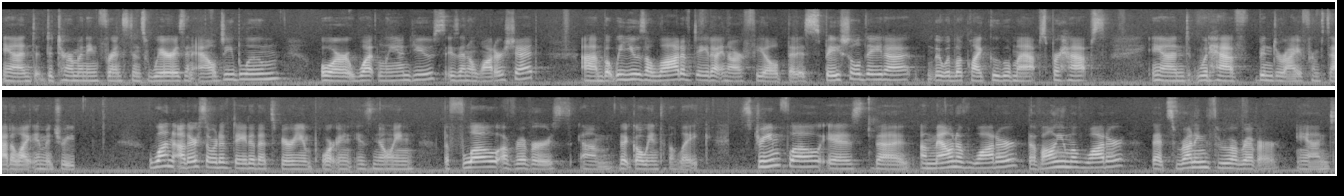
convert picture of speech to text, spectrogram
and determining, for instance, where is an algae bloom or what land use is in a watershed. Um, but we use a lot of data in our field that is spatial data that would look like Google Maps perhaps and would have been derived from satellite imagery. One other sort of data that's very important is knowing the flow of rivers um, that go into the lake. Stream flow is the amount of water, the volume of water that's running through a river and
